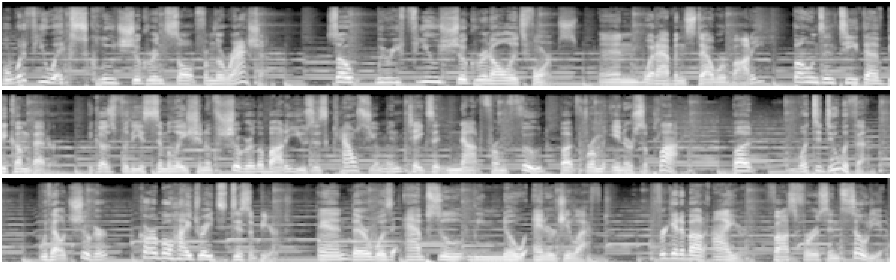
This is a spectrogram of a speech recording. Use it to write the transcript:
but what if you exclude sugar and salt from the ration? So we refuse sugar in all its forms. And what happens to our body? Bones and teeth have become better. Because for the assimilation of sugar, the body uses calcium and takes it not from food, but from inner supply. But what to do with them? Without sugar, carbohydrates disappeared, and there was absolutely no energy left. Forget about iron, phosphorus, and sodium.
